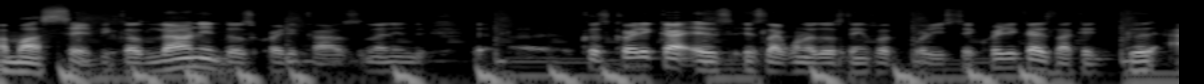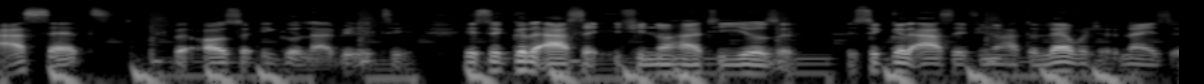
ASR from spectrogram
I must say, because learning those credit cards, learning because uh, credit card is is like one of those things. What what do you say? Credit card is like a good asset, but also a good liability. It's a good asset if you know how to use it. It's a good asset if you know how to leverage it. Now it's a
